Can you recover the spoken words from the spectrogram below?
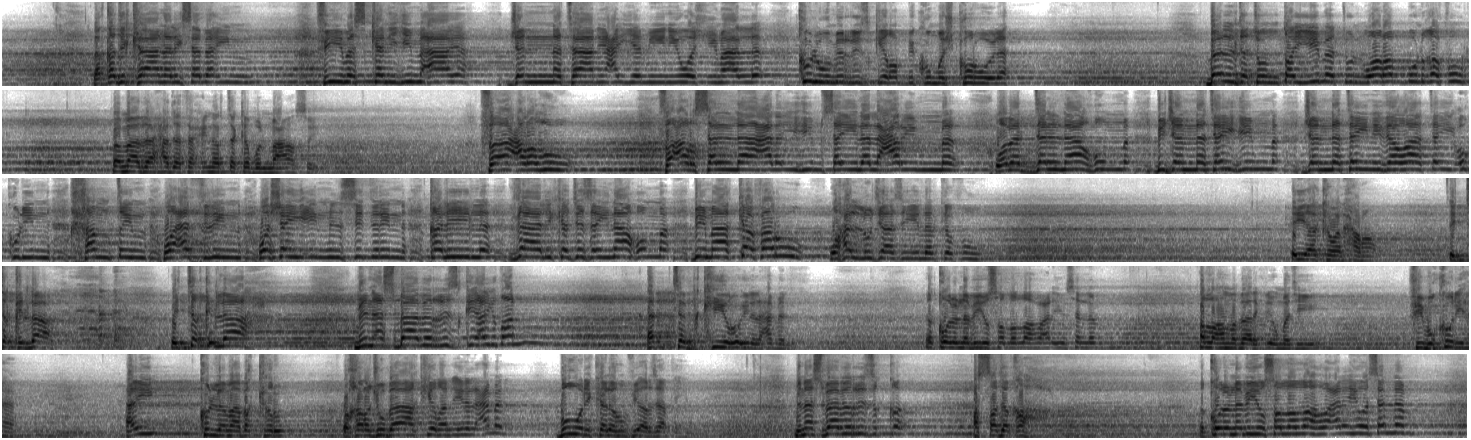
لقد كان لسبأ في مسكنهم آية جنتان عن يمين وشمال كلوا من رزق ربكم واشكروا له. بلدة طيبة ورب غفور. فماذا حدث حين ارتكبوا المعاصي؟ فأعرضوا فأرسلنا عليهم سيل العرم وبدلناهم بجنتيهم جنتين ذواتي أكل خمط وأثل وشيء من سدر قليل ذلك جزيناهم بما كفروا. وهل نجازي إلا الكفور؟ إياك والحرام اتق الله. اتق الله. من أسباب الرزق أيضا التبكير إلى العمل. يقول النبي صلى الله عليه وسلم اللهم بارك لأمتي في بكورها. أي كلما بكروا وخرجوا باكرا إلى العمل بورك لهم في أرزاقهم. من أسباب الرزق الصدقة. يقول النبي صلى الله عليه وسلم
